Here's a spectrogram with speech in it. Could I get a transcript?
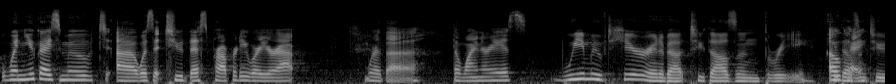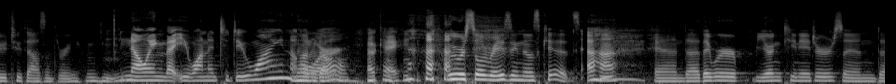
when you guys moved, uh, was it to this property where you're at, where the the winery is? We moved here in about 2003, Okay. 2002, 2003. hmm Knowing that you wanted to do wine, Not or at all. okay, we were still raising those kids. uh huh, And uh, they were young teenagers, and uh,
